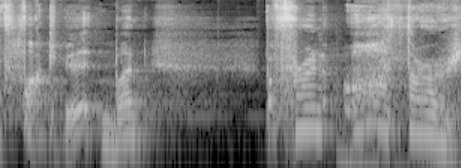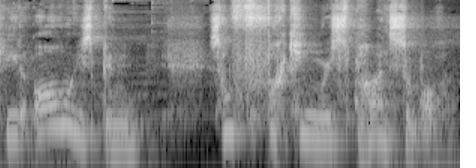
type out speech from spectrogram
fuck it, but. But for an author, he'd always been so fucking responsible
